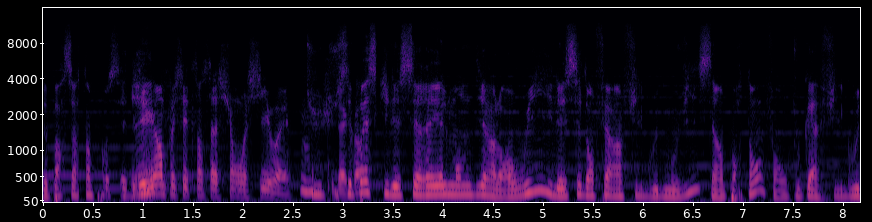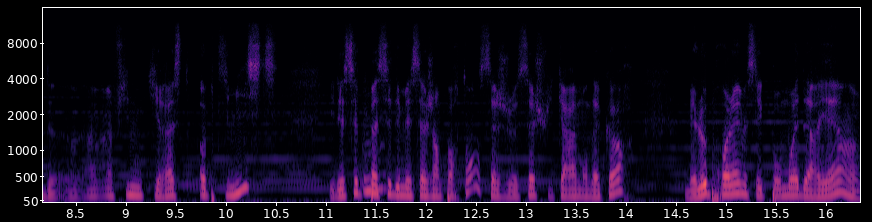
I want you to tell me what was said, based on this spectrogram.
de par certains procédés J'ai eu un peu cette sensation aussi, ouais. tu, Je tu suis sais pas ce qu'il essaie réellement de dire. Alors oui, il essaie d'en faire un feel good movie, c'est important. Enfin, en tout cas, feel good, un, un film qui reste optimiste. Il essaie de Mhm. passer des messages importants. Ça, je, ça, je suis carrément d'accord. Mais le problème, c'est que pour moi derrière,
